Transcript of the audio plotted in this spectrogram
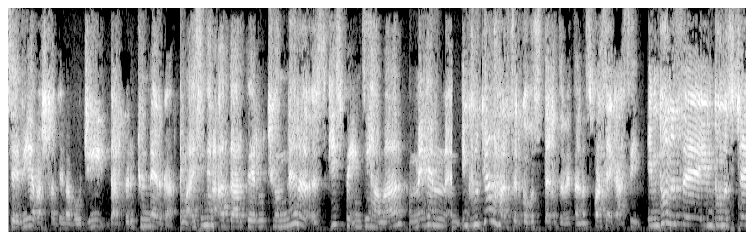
ծևի եւ աշխատելավոճի տարբերություններ կար։ Այսինքն այդ տարբերությունները սկիզբը ինձ համար մեն ինքնության հարցեր կով ստեղծվեցան, սпасեք ասի։ Իմ դունս է, իմ դունս չէ,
